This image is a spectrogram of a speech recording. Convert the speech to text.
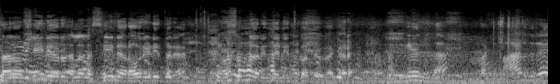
ಸರ್ ಅವ್ರು ಸೀನಿಯರ್ ಅಲ್ಲಲ್ಲ ಸೀನಿಯರ್ ಅವ್ರು ಹಿಡಿತಾರೆ. ಸುಮ್ಮನೆ ಅವರಿಂದ ನಿಂತ್ಕೋತೀವಿ ಬೇಕಾದ್ರೆ ಹಂಗೇನಿಲ್ಲ ಬಟ್ ಮಾಡಿದ್ರೆ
